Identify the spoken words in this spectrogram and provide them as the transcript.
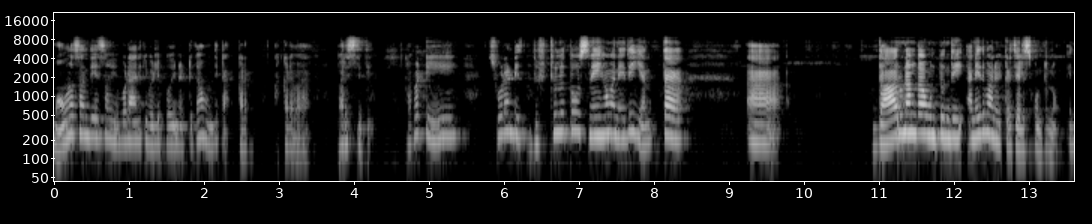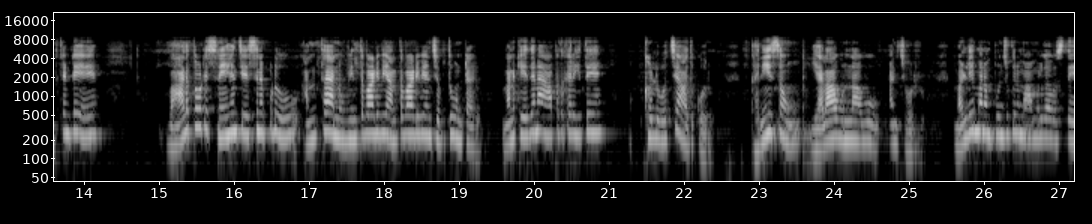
మౌన సందేశం ఇవ్వడానికి వెళ్ళిపోయినట్టుగా ఉందిట అక్కడ అక్కడ పరిస్థితి. కాబట్టి చూడండి దుష్టులతో స్నేహం అనేది ఎంత దారుణంగా ఉంటుంది అనేది మనం ఇక్కడ తెలుసుకుంటున్నాం. ఎందుకంటే వాళ్ళతోటి స్నేహం చేసినప్పుడు అంతా నువ్వు ఇంతవాడివి అంతవాడివి అని చెబుతూ ఉంటారు. మనకి ఏదైనా ఆపద కలిగితే ఒక్కళ్ళు వచ్చి ఆదుకోరు. కనీసం ఎలా ఉన్నావు అని చూడరు. మళ్ళీ మనం పుంజుకుని మామూలుగా వస్తే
